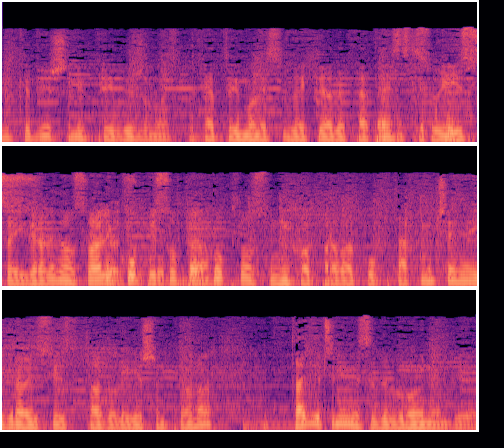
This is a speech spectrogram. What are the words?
nikad više ni približeno uspeh. Eto imali su 2015 su kup. isto igrali, da osvojili su kup i kup, super da. kup, to su njihova prva kup takmičenja, igrali su isto tad u Ligi šampiona. Tad je čini mi se De Bruyne bio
